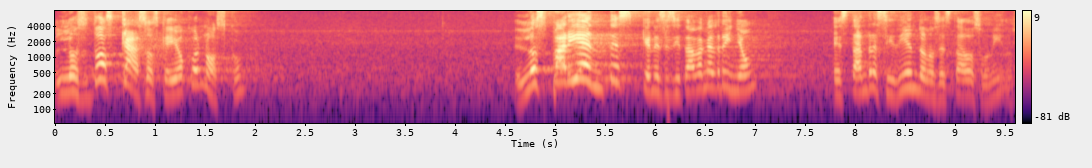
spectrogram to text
los dos casos que yo conozco, los parientes que necesitaban el riñón están residiendo en los Estados Unidos.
